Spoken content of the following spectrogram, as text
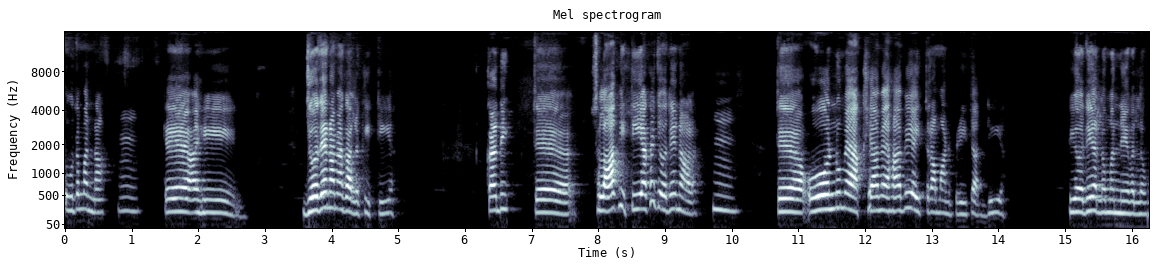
ਤੂੰ ਤੇ ਮੰਨਾ। ਹੂੰ। ਤੇ ਅਸੀਂ ਜੋਦੇ ਨਾਲ ਮੈਂ ਗੱਲ ਕੀਤੀ ਆ। ਕਾਦੀ ਤੇ ਸਲਾਹ ਕੀਤੀ ਆ ਕਿ ਜੋਦੇ ਨਾਲ। ਹੂੰ। ਤੇ ਉਹ ਉਹਨੂੰ ਮੈਂ ਆਖਿਆ ਮੈਂ ਹਾਂ ਵੀ ਇਸ ਤਰ੍ਹਾਂ ਮਨਪ੍ਰੀਤ ਆਂਦੀ ਆ ਵੀ ਉਹਦੇ ਵੱਲੋਂ ਮੰਨੇ ਵੱਲੋਂ।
